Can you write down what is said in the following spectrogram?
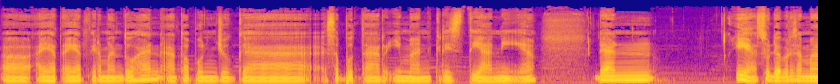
uh, ayat-ayat firman Tuhan ataupun juga seputar iman Kristiani ya. Dan iya sudah bersama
